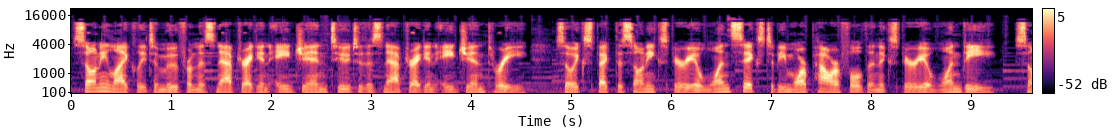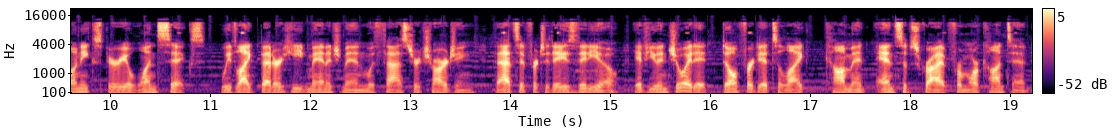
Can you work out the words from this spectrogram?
Sony likely to move from the Snapdragon 8 Gen 2 to the Snapdragon 8 Gen 3, so expect the Sony Xperia 1.6 to be more powerful than Xperia 1V. Sony Xperia 1.6, we'd like better heat management with faster charging watching, that's it for today's video. If you enjoyed it, don't forget to like, comment, and subscribe for more content.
